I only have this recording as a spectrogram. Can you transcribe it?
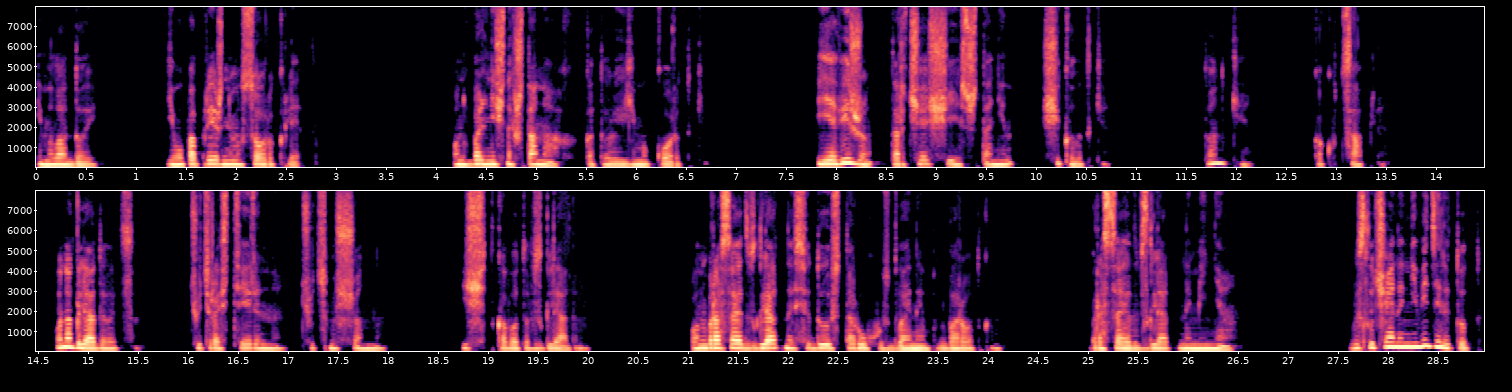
и молодой. Ему по-прежнему 40 лет. Он в больничных штанах, которые ему коротки. И я вижу торчащие из штанин щиколотки. Тонкие, как у цапли. Он оглядывается, чуть растерянно, чуть смущенно ищет кого-то взглядом. Он бросает взгляд на седую старуху с двойным подбородком. Бросает взгляд на меня. Вы случайно не видели тут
